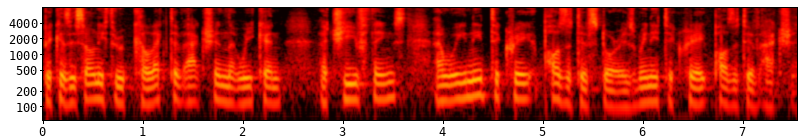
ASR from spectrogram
because it's only through collective action that we can achieve things. And we need to create positive stories. We need to create positive action.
